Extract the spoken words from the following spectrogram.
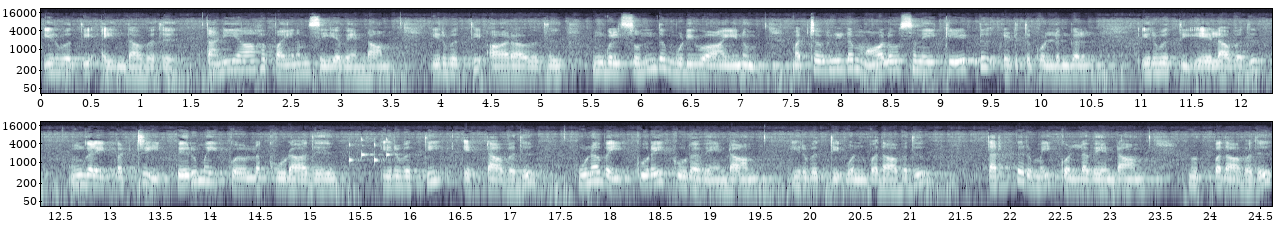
இருபத்தி ஐந்தாவது. தனியாக பயணம் செய்ய வேண்டாம். இருபத்தி ஆறாவது. உங்கள் சொந்த முடிவு ஆயினும் மற்றவர்களிடம் ஆலோசனை கேட்டு எடுத்துக்கொள்ளுங்கள் இருபத்தி ஏழாவது. உங்களை பற்றி பெருமை கொள்ளக்கூடாது. இருபத்தி எட்டாவது. உணவை குறை கூற வேண்டாம். இருபத்தி ஒன்பதாவது. தற்பெருமை கொள்ள வேண்டாம். முப்பதாவது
